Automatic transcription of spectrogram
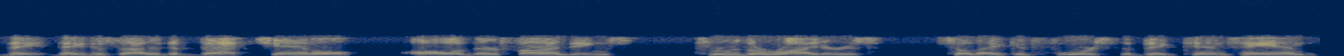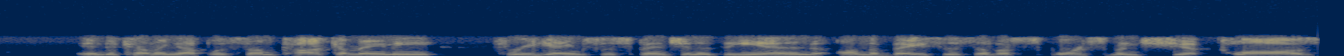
They they decided to back channel all of their findings through the writers so they could force the Big Ten's hand into coming up with some cockamamie three game suspension at the end on the basis of a sportsmanship clause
